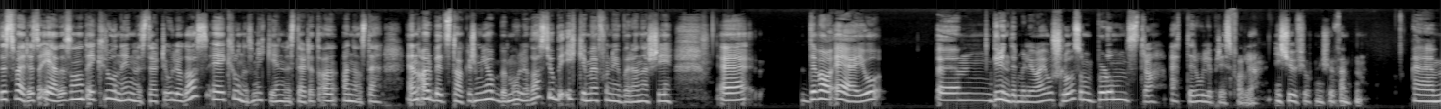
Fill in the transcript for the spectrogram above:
Dessverre så er det sånn at ei krone investert i olje og gass er ei krone som ikke er investert et annet sted. En arbeidstaker som jobber med olje og gass, jobber ikke med fornybar energi. Eh, det var, er jo um, gründermiljøer i Oslo som blomstra etter oljeprisfallet i 2014-2015 eh,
